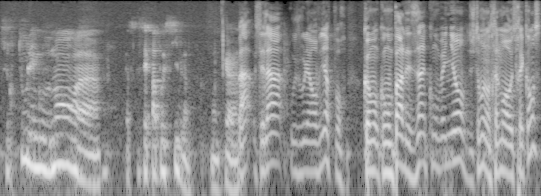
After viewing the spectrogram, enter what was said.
sur tous les mouvements euh, parce que c'est pas possible. Euh, bah, c'est là où je voulais en venir pour quand, on parle des inconvénients justement de l'entraînement à haute fréquence,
